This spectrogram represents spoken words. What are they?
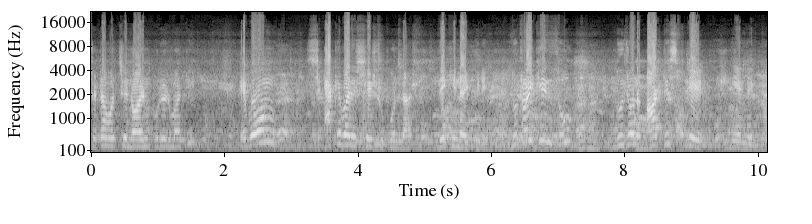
সেটা হচ্ছে নয়নপুরের মাটি এবং একেবারে শেষ উপন্যাস, দেখি নাই ফিরে। দুটোই কিন্তু দুজন আর্টিস্টকে নিয়ে লেখা।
